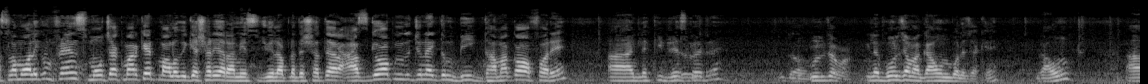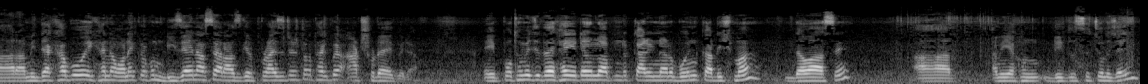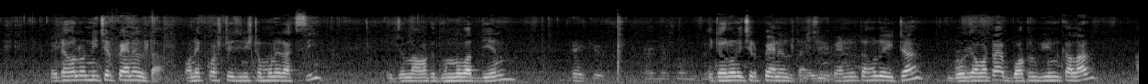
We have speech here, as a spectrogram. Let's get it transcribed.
আসসালামু আলাইকুম friends Mouchak market Malabika sari আর আমি আছি জুয়েল আপনাদের সাথে। আর আজকেও আপনাদের জন্য একদম বিগ ধামাকা অফারে এগুলা কি ড্রেস করে রে গুলজামা। এগুলা গোল জামা গাউন বলে যাকে। গাউন আর আমি দেখাবো এখানে অনেক রকম ডিজাইন আছে আর আজকের প্রাইস রেটটাও থাকবে আটশো টাকা করে। এই প্রথমে যে দেখাই এটা হলো আপনার কারিনার বোন কারিশমা দেওয়া আছে। আর আমি এখন ডিটেলসে চলে যাই। এটা হলো নিচের প্যানেলটা অনেক কষ্টে এই জিনিসটা মনে রাখছি। এর জন্য আমাকে ধন্যবাদ দিয়েন। থ্যাংক ইউ এটা হলো নিচের প্যানেলটা। প্যানেলটা হলো এটা গোল জামাটা বটল গ্রিন কালার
